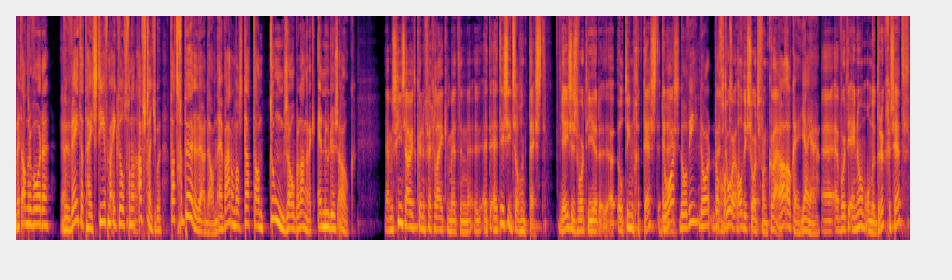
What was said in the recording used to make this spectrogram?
Met andere woorden, Ja. we weten dat hij stierf, maar ik wil het van een afstandje. Wat gebeurde daar dan? En waarom was dat dan toen zo belangrijk? En nu dus ook. Ja, misschien zou je het kunnen vergelijken met een. Het, het is iets als een test. Jezus wordt hier eh, ultiem getest. Door, is- door wie? Door, door eh, God? door al die soorten van kwaad. Oh, oké. Ja, ja. ja. Eh, er wordt hij enorm onder druk gezet.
